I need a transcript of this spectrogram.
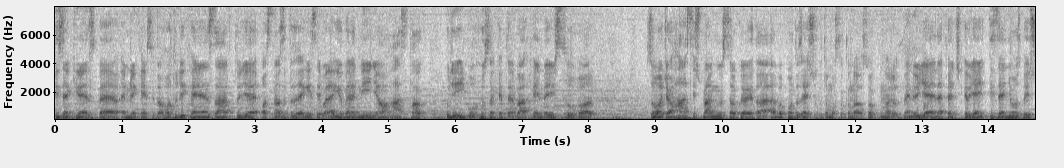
19-ben emlékeim szerint a hatodik helyen zárt, ugye, aztán az lett az egész évben a legjobb eredménye a háznak, ugye így volt 22-ben Bahreinben is, szóval Szóval, hogyha a ház és Magnussen, akkor általában pont az első futamon szoktam, szoktam nagyot menni. Ugye ne felejtsük el, egy 18-ban is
